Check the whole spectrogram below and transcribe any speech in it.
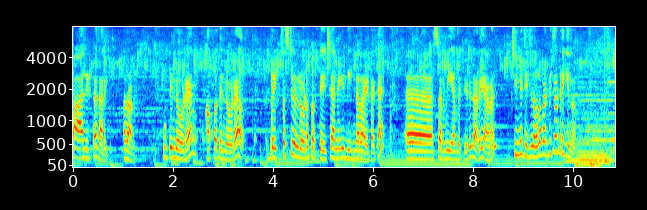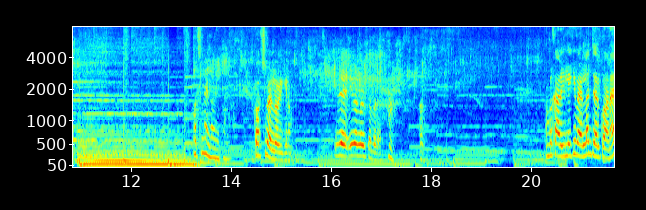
പാലിട്ട കറി. അതാണ്. പുട്ടിന്റെ കൂടെ അപ്പത്തിന്റെ കൂടെ ബ്രേക്ക്ഫാസ്റ്റുകളുടെ കൂടെ പ്രത്യേകിച്ച് അല്ലെങ്കിൽ ഡിന്നറായിട്ടൊക്കെ സെർവ് ചെയ്യാൻ പറ്റിയൊരു കറിയാണ്. ചിന്നു ചേച്ചി നമ്മളെ പഠിപ്പിച്ചുകൊണ്ടിരിക്കുന്നത് കുറച്ച് വെള്ളം ഒഴിക്കണം. കുറച്ച് വെള്ളം ഒഴിക്കണം. ഇത് ഈ വെള്ളം ഒഴിച്ചാൽ പോരെ? നമ്മൾ കറിയിലേക്ക് വെള്ളം ചേർക്കുവാണേ.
